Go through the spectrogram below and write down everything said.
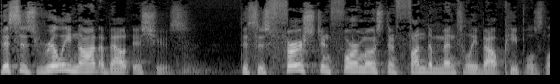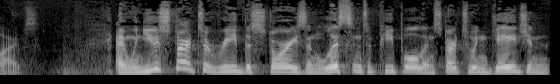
this is really not about issues. This is first and foremost and fundamentally about people's lives. And when you start to read the stories and listen to people and start to engage in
